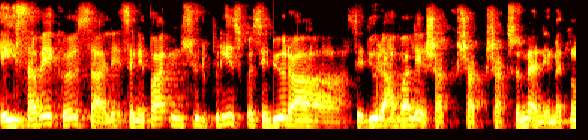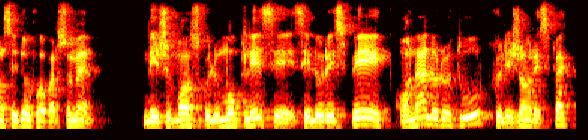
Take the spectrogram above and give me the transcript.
Et ils savaient que ça allait, ce n'est pas une surprise que c'est dur à, dur à avaler chaque, chaque, chaque semaine. Et maintenant, c'est deux fois par semaine. Mais je pense que le mot-clé, c'est le respect. On a le retour, que les gens respectent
